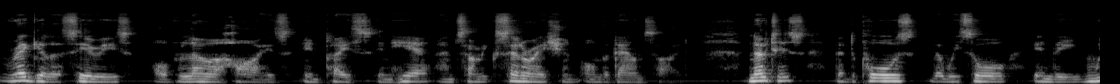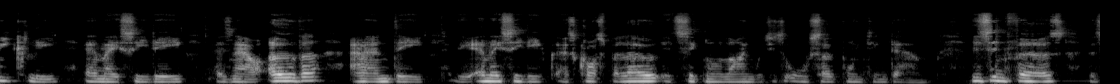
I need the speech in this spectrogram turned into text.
regular series of lower highs in place in here and some acceleration on the downside. Notice that the pause that we saw in the weekly MACD is now over and the, the MACD has crossed below its signal line which is also pointing down. This infers that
